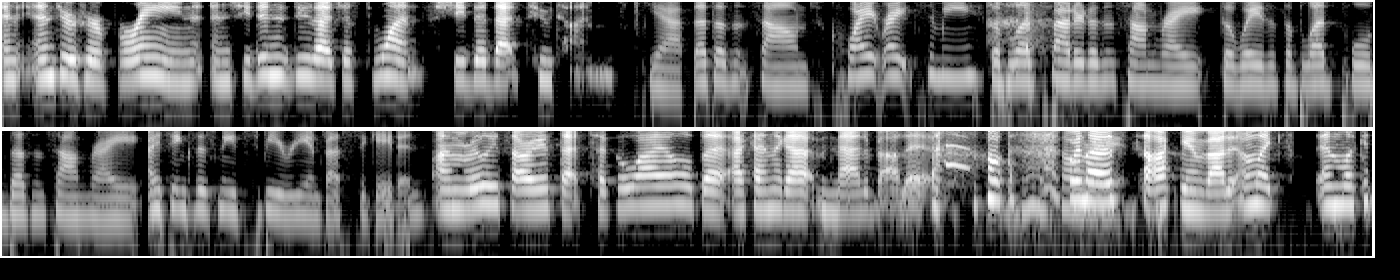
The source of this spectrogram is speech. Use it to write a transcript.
and enter her brain. And she didn't do that just once, she did that two times. Yeah, that doesn't sound quite right to me. The blood spatter doesn't sound right. The way that the blood pool doesn't sound right. I think this needs to be reinvestigated. I'm really sorry if that took a while, but I kind of got mad about it when I was talking about it. I'm like, and look at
